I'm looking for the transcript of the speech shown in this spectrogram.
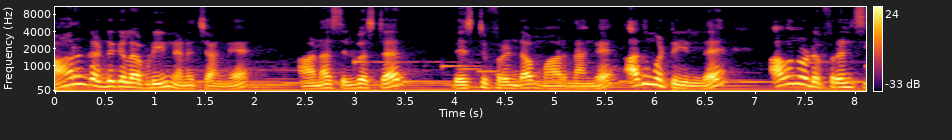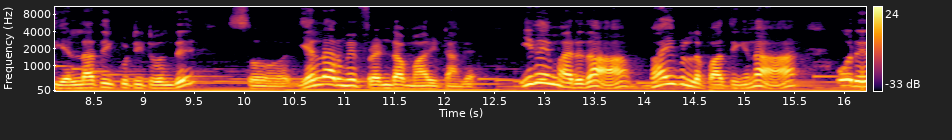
யாரும் கண்டுக்கலை அப்படின்னு நினச்சாங்க. ஆனால் சில்வஸ்டர் பெஸ்ட் ஃப்ரெண்டாக மாறினாங்க. அது மட்டும் இல்லை அவனோட ஃப்ரெண்ட்ஸ் எல்லாத்தையும் கூட்டிகிட்டு வந்து ஸோ எல்லாருமே ஃப்ரெண்டாக மாறிட்டாங்க. இதே மாதிரி தான் பைபிளில் பார்த்தீங்கன்னா ஒரு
